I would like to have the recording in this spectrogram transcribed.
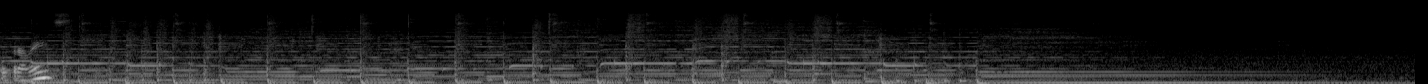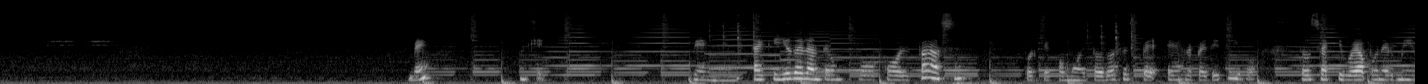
otra vez yo adelanté un poco el paso, porque como todo es repetitivo, entonces aquí voy a poner mi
